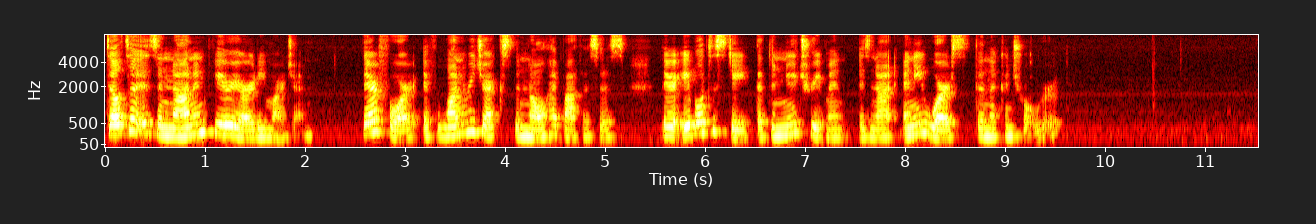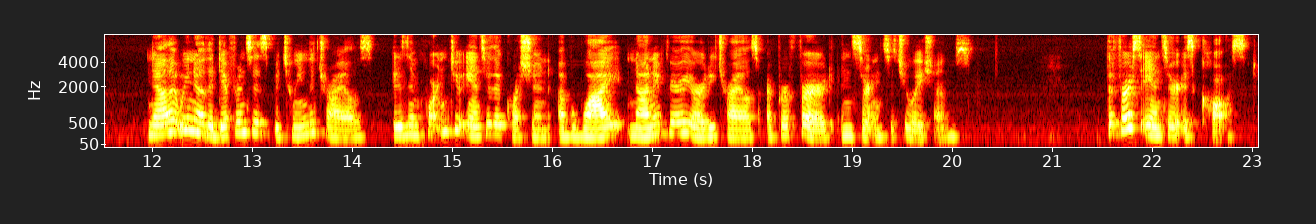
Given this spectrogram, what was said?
Delta is a non-inferiority margin. Therefore, if one rejects the null hypothesis, they are able to state that the new treatment is not any worse than the control group. Now that we know the differences between the trials, it is important to answer the question of why non-inferiority trials are preferred in certain situations. The first answer is cost.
